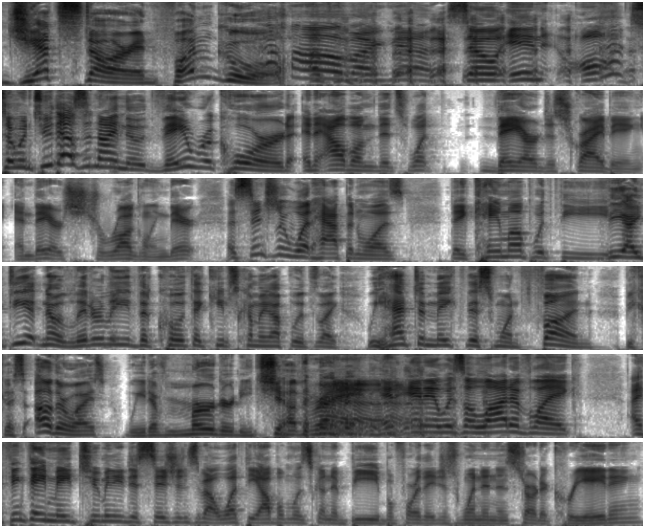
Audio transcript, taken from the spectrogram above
Jetstar and Fun Ghoul. oh my god. so in all, so in 2009 though they record an album that's what they are describing and they are struggling they're essentially what happened was they came up with the, The idea, no, literally the quote that keeps coming up with like, we had to make this one fun because otherwise we'd have murdered each other. right and, and it was a lot of like i think they made too many decisions about what the album was going to be before they just went in and started creating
